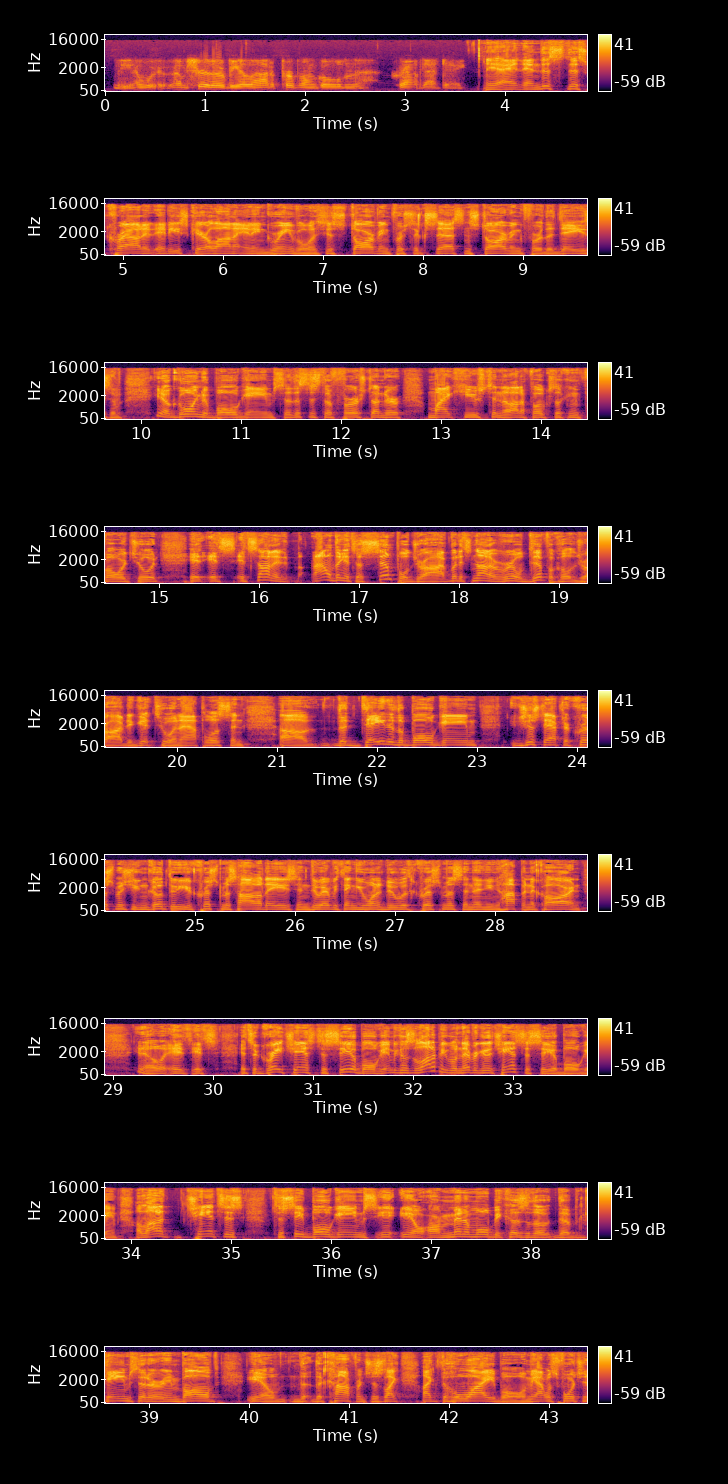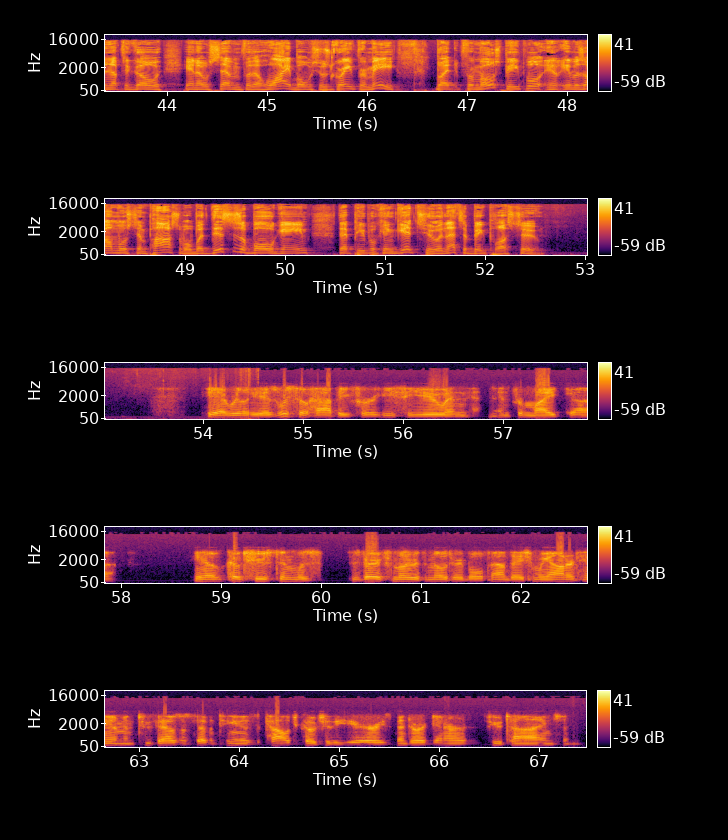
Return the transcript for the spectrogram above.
you know, I'm sure there will be a lot of purple and gold in the crowd that day. Yeah, and, and this this crowd at, at, East Carolina and in Greenville is just starving for success and starving for the days of you know going to bowl games. So this is the first under Mike Houston. A lot of folks looking forward to it. it it's it's not a I don't think it's a simple drive, but it's not a real difficult drive to get to Annapolis. And uh, the date of the bowl game, just after Christmas, you can go through your Christmas holidays and do everything you want to do with Christmas, and then you can hop in the car and you know it's it's it's a great chance to see a bowl game because a lot of people never get a chance to see a bowl game. A lot of chances to see bowl games, you know, are minimal because of the, the games that are involved. You know, the, the conferences like like the Hawaii Bowl. I mean, I was fortunate enough to go in 07 for the Hawaii Bowl, which was great for me. But for most people, it, it was almost impossible. But this is a bowl game that people can get to, and that's a big plus too. Yeah, it really is. We're so happy for ECU and and for Mike. Uh, you know, Coach Houston was is very familiar with the Military Bowl Foundation. We honored him in 2017 as the College Coach of the Year. He's been to our dinner a few times, and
